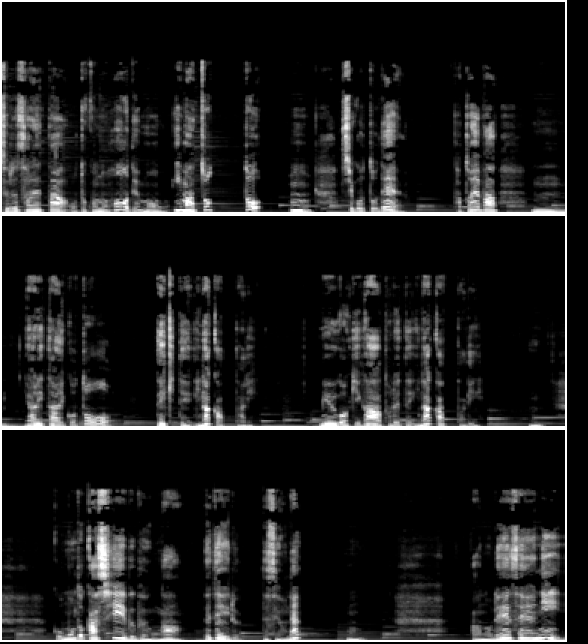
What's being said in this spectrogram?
吊るされた男の方でも、今ちょっと、うん、仕事で、例えば、うん、やりたいことをできていなかったり、身動きが取れていなかったり、うん、こう、もどかしい部分が出ているですよね。うん。あの、冷静に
